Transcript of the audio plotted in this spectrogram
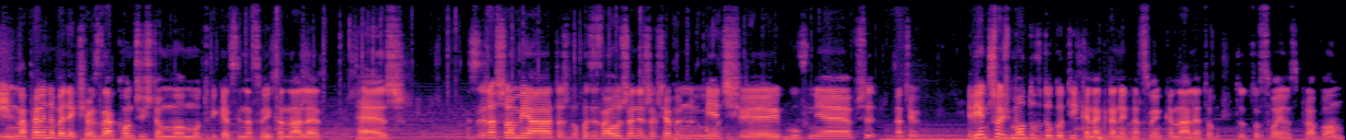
I na pewno będę chciał zakończyć tą mo- modyfikację na swoim kanale też. Zresztą ja też wychodzę z założenia, że chciałbym mieć e, głównie, przy, znaczy większość modów do Gotika nagranych na swoim kanale, to, to, to swoją sprawą.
